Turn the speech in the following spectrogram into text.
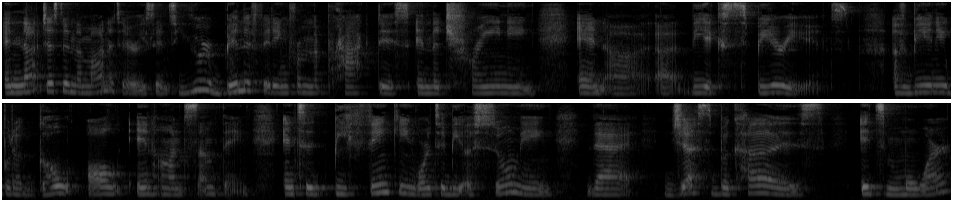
And not just in the monetary sense, you're benefiting from the practice and the training and uh, uh, the experience of being able to go all in on something and to be thinking or to be assuming that just because it's more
